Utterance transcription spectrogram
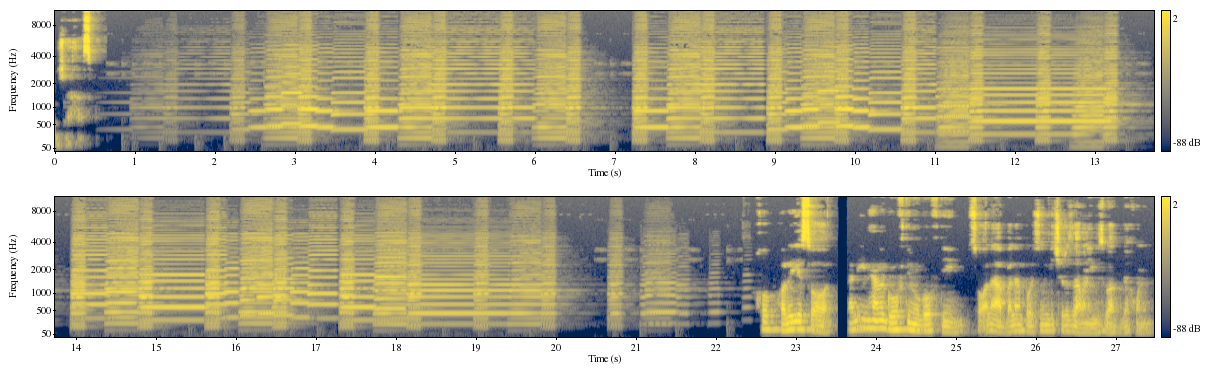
مشخص کنیم خب حالا یه سوال. ولی این همه گفتیم و گفتیم. سوال اولا پرسیدیم که چرا زبان انگلیسی باید بخونیم؟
